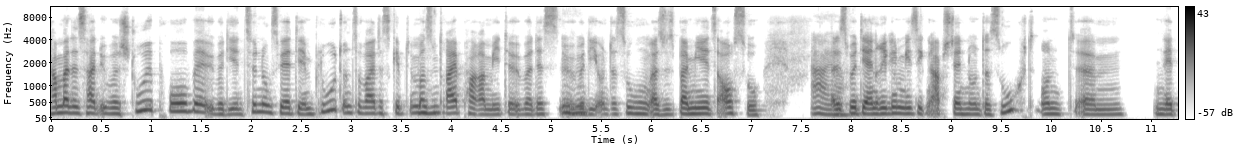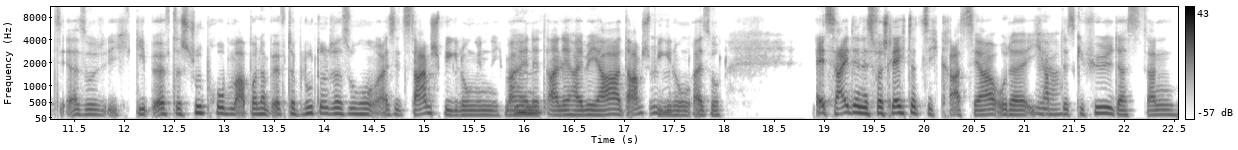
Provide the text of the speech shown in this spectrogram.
kann man das halt über Stuhlprobe, über die Entzündungswerte im Blut und so weiter. Es gibt immer so Mhm. drei Parameter über das, Mhm. über die Untersuchung. Also ist bei mir jetzt auch so. Ah, ja. es wird ja in regelmäßigen Abständen untersucht und ähm, nicht, also ich gebe öfters Stuhlproben ab und habe öfter Blutuntersuchungen als jetzt Darmspiegelungen. Ich mache ja Mhm. nicht alle halbe Jahr Darmspiegelungen. Also es sei denn, es verschlechtert sich krass, ja, oder ich Ja. habe das Gefühl, dass dann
